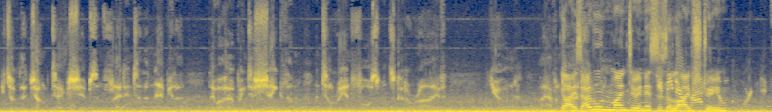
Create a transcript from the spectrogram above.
He took the junk tech ships and fled into the nebula. They were hoping to shake them until reinforcements could arrive. Yoon, I haven't Guys, I wouldn't mind doing this as a Give me their live stream. known coordinates.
